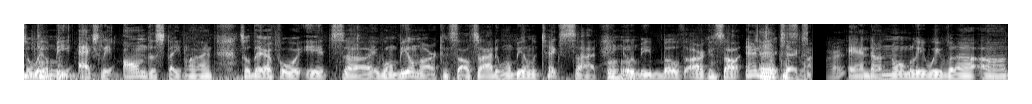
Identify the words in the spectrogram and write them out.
So we'll be actually on the state line. So therefore, it's uh, it won't be on the Arkansas side. It won't be on the Texas side. It'll be both Arkansas and, And Texas. Texas. Line. And uh, normally we would uh,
